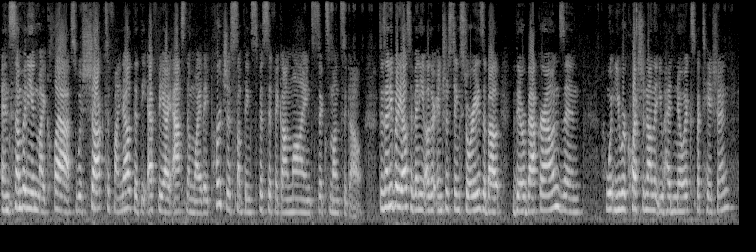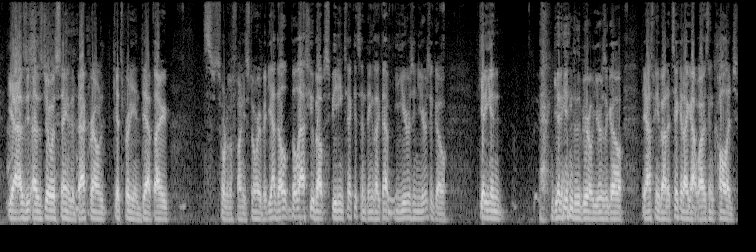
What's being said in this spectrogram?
and somebody in my class was shocked to find out that the FBI asked them why they purchased something specific online six months ago. Does anybody else have any other interesting stories about their backgrounds and what you were questioned on that you had no expectation? Yeah, as, as Joe was saying, the background gets pretty in depth. I, it's sort of a funny story, but yeah, they'll they'll ask you about speeding tickets and things like that years and years ago. Getting in, getting into the bureau years ago, they asked me about a ticket I got while I was in college.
